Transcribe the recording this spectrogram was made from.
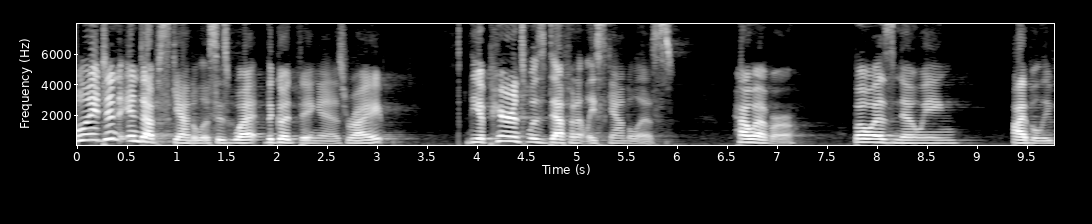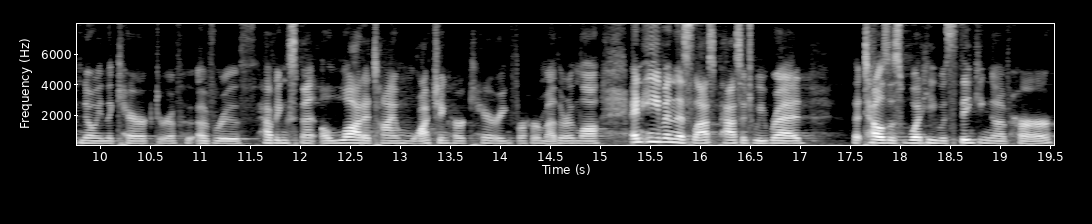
Well, and it didn't end up scandalous, is what the good thing is, right? The appearance was definitely scandalous. However, Boaz knowing I believe, knowing the character of, of Ruth, having spent a lot of time watching her caring for her mother in law. And even this last passage we read that tells us what he was thinking of her,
